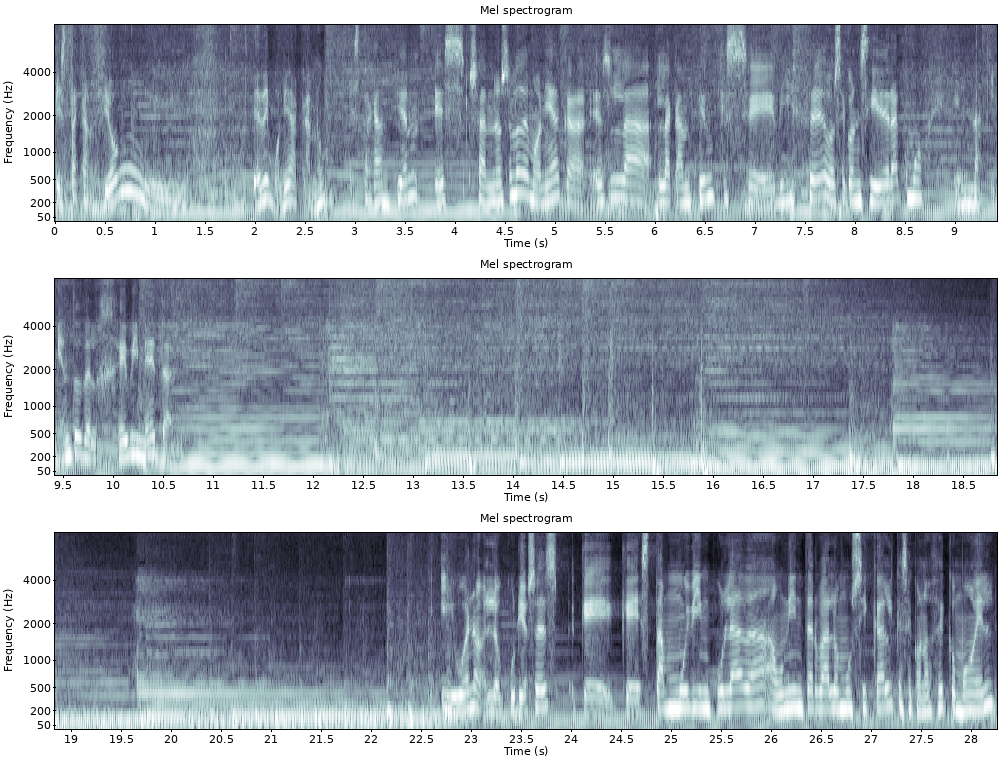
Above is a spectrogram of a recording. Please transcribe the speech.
Esta canción es demoníaca, ¿no? Esta canción es, o sea, no solo demoníaca, es la, la canción que se dice o se considera como el nacimiento del heavy metal. Y bueno, lo curioso es que, que, está muy vinculada a un intervalo musical que se conoce como el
